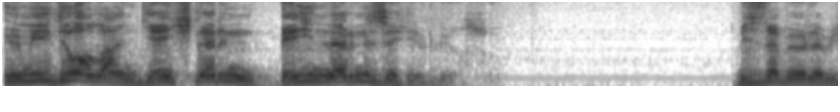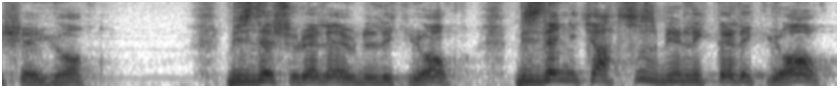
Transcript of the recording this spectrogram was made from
ümidi olan gençlerin beyinlerini zehirliyorsun. Bizde böyle bir şey yok. Bizde süreli evlilik yok. Bizde nikahsız birliktelik yok.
